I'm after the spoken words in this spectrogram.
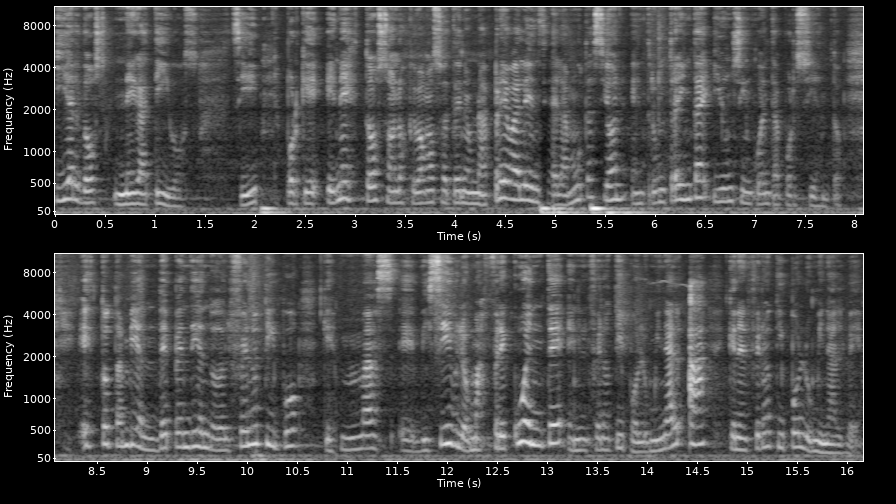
y ER2 negativos. ¿Sí? Porque en estos son los que vamos a tener una prevalencia de la mutación entre un 30 y un 50%. Esto también dependiendo del fenotipo, que es más eh, visible o más frecuente en el fenotipo luminal A que en el fenotipo luminal B.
